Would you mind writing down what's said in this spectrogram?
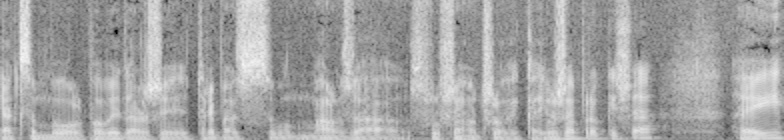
Jak som bol povedal, že treba som mal za slušného človeka Joža Prokeša, hej,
